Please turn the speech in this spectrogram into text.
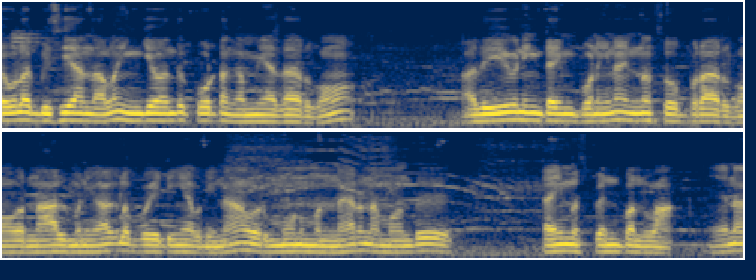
எவ்வளோ பிஸியாக இருந்தாலும் இங்கே வந்து கூட்டம் கம்மியாக தான் இருக்கும். அது ஈவினிங் டைம் போனீங்கன்னா இன்னும் சூப்பராக இருக்கும். ஒரு நாலு மணி வாக்கில் போயிட்டீங்க அப்படின்னா ஒரு மூணு மணி நேரம் நம்ம வந்து டைமை ஸ்பெண்ட் பண்ணலாம். ஏன்னா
